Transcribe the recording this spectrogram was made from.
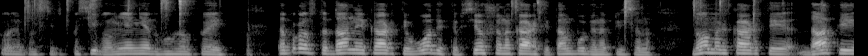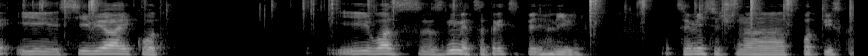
Коля, спасибо. У меня нет Google Pay. Да просто данные карты вводите, все, что на карте, там буде написано. Номер карти, дати і CVI код. І у вас зніметься 35 гривень. Це місячна підписка.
